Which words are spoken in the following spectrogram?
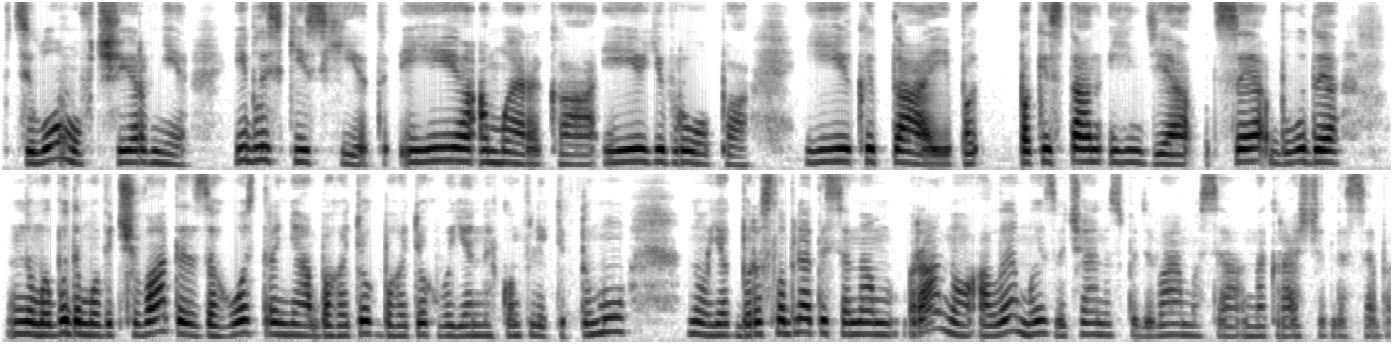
в цілому в червні і Близький Схід, і Америка, і Європа, і Китай, Па- Пакистан, Індія це буде. Ну, ми будемо відчувати загострення багатьох багатьох воєнних конфліктів. Тому ну якби розслаблятися нам рано, але ми звичайно сподіваємося на краще для себе.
